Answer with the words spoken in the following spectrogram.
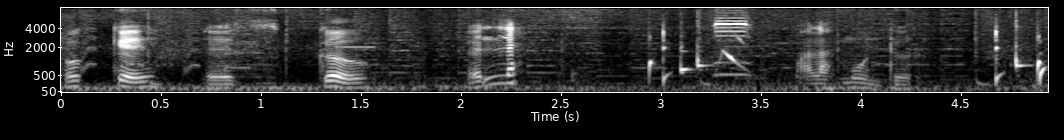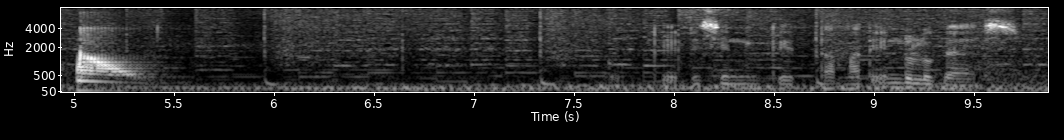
Oke let's go. Elah malah mundur. Oke di sini kita matiin dulu guys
